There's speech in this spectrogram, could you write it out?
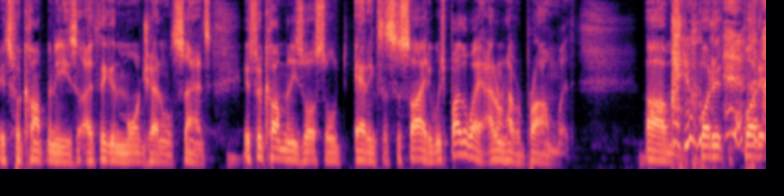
It's for companies, I think in more general sense, it's for companies also adding to society, which by the way, I don't have a problem with. Um, but it, but it,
